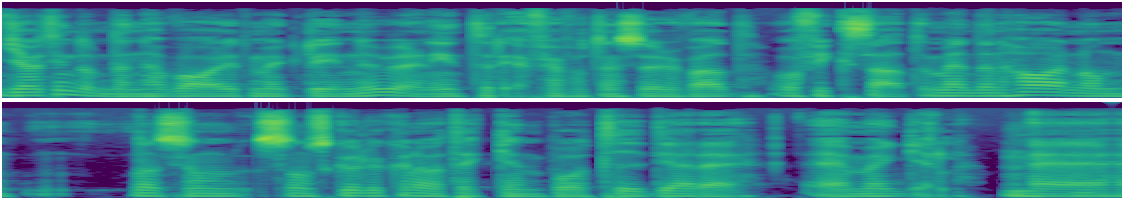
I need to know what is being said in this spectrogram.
jag vet inte om den har varit möglig, nu är den inte det, för jag har fått den servad och fixad. Men den har någon, något som, som skulle kunna vara tecken på tidigare eh, mögel. Eh,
